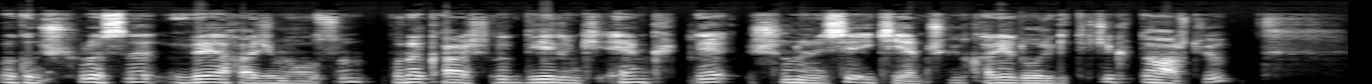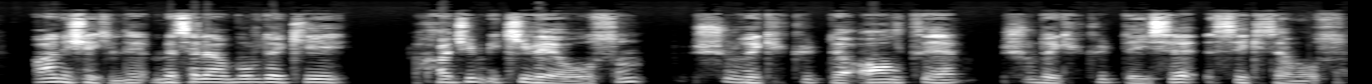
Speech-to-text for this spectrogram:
Bakın şurası V hacmi olsun. Buna karşılık diyelim ki M kütle şunun ise 2M. Çünkü yukarıya doğru gittikçe kütle artıyor. Aynı şekilde mesela buradaki hacim 2V olsun. Şuradaki kütle 6M, şuradaki kütle ise 8M olsun.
